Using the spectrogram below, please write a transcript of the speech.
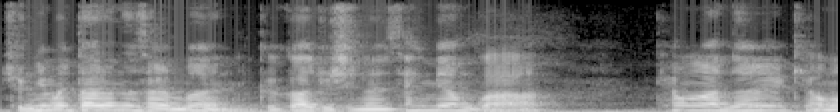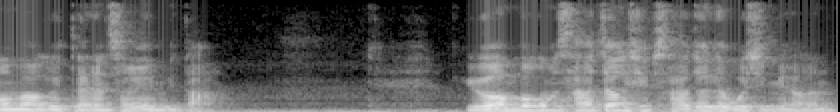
주님을 따르는 삶은 그가 주시는 생명과 평안을 경험하게 되는 삶입니다. 요한복음 4장 14절에 보시면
